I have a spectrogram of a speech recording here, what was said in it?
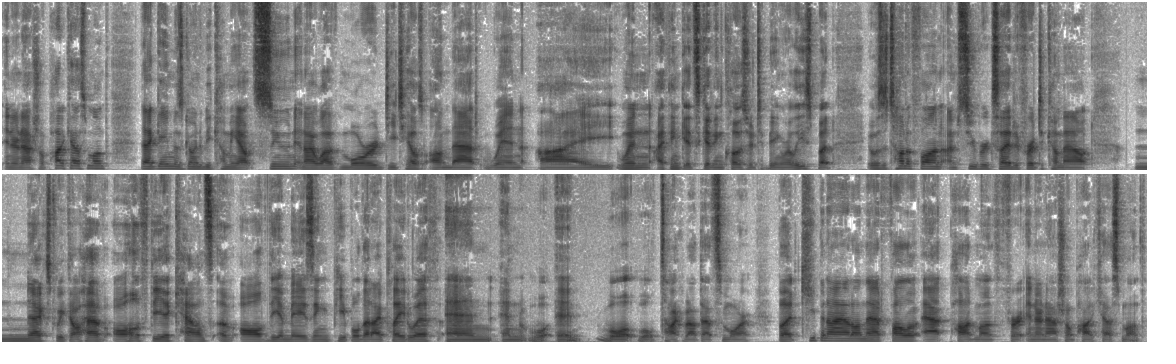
International Podcast Month. That game is going to be coming out soon, and I will have more details on that when I when I think it's getting closer to being released. But it was a ton of fun. I'm super excited for it to come out next week I'll have all of the accounts of all of the amazing people that I played with, and and we'll it, we'll, we'll talk about that some more. But keep an eye out on that. Follow at Pod Month for International Podcast Month.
